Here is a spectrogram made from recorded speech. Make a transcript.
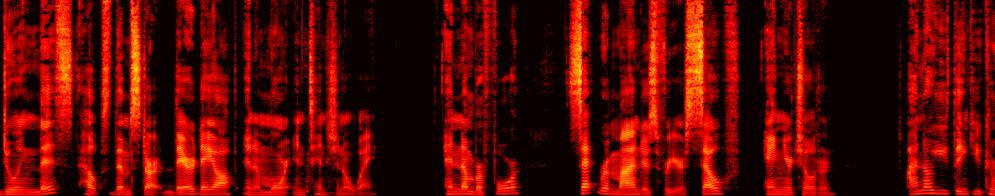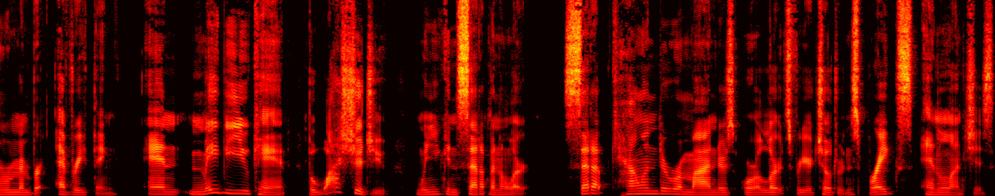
Doing this helps them start their day off in a more intentional way. And number four, set reminders for yourself and your children. I know you think you can remember everything, and maybe you can, but why should you when you can set up an alert? Set up calendar reminders or alerts for your children's breaks and lunches.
